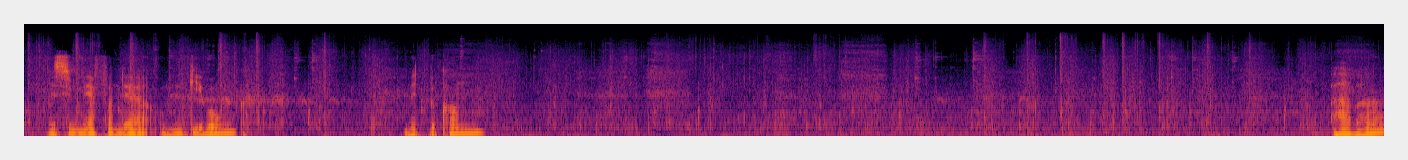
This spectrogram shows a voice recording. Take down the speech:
ein bisschen mehr von der Umgebung mitbekommen. Aber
